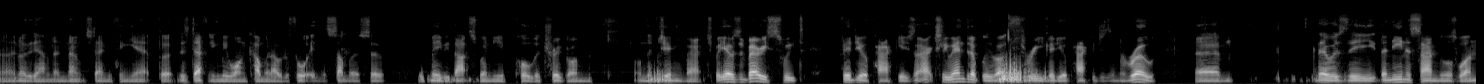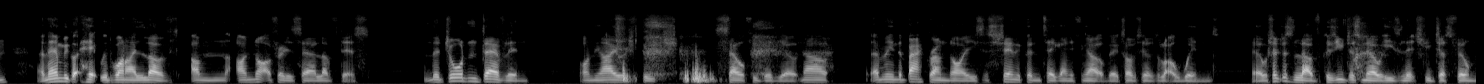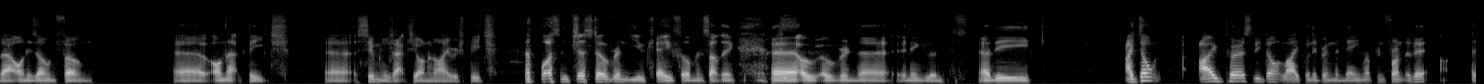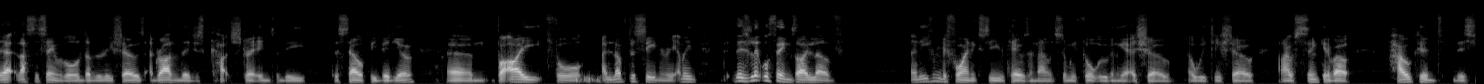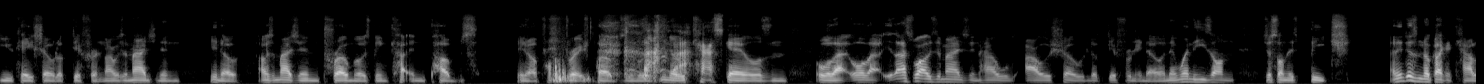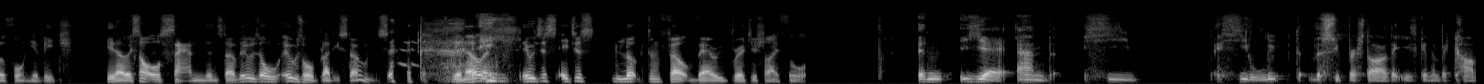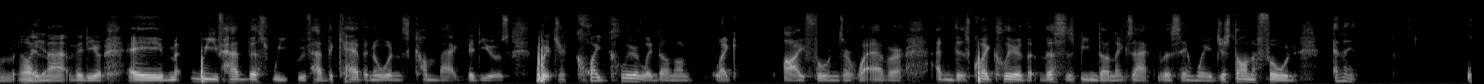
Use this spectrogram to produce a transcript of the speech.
Uh, I know they haven't announced anything yet, but there's definitely gonna be one coming. I would have thought in the summer, so maybe that's when you pull the trigger on on the Jinny match. But yeah, it was a very sweet video package. Actually, we ended up with about three video packages in a row. Um, there was the the Nina Samuels one, and then we got hit with one I loved. I'm I'm not afraid to say I love this. The Jordan Devlin on the Irish beach selfie video. Now, I mean, the background noise. It's a shame they couldn't take anything out of it because obviously there was a lot of wind, uh, which I just love because you just know he's literally just filmed that on his own phone uh, on that beach. Uh, assuming he's actually on an Irish beach. it wasn't just over in the UK filming something uh, over in uh, in England. Uh, the I don't. I personally don't like when they bring the name up in front of it. That's the same with all the WWE shows. I'd rather they just cut straight into the the selfie video. Um, but I thought I love the scenery. I mean, there's little things I love. And even before NXT UK was announced, and we thought we were going to get a show, a weekly show, I was thinking about how could this UK show look different. And I was imagining, you know, I was imagining promos being cut in pubs, you know, proper British pubs, and with, you know, with Cascales and all that, all that. That's what I was imagining how our show would look different, you know. And then when he's on just on this beach, and it doesn't look like a California beach, you know, it's not all sand and stuff. It was all it was all bloody stones, you know. And it was just it just looked and felt very British. I thought. And yeah, and he he looked the superstar that he's going to become oh, in yeah. that video. Um, we've had this week, we've had the Kevin Owens comeback videos, which are quite clearly done on like iPhones or whatever, and it's quite clear that this has been done exactly the same way, just on a phone. And it,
